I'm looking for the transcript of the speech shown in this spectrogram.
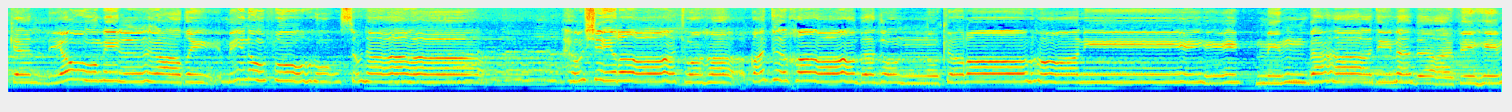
ذلك اليوم العظيم نفوسنا حشرت وها قد خاب ذو النكران. من بعد مبعثهم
